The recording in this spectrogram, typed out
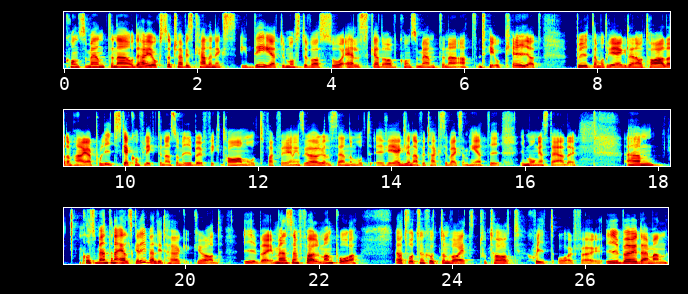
konsumenterna. Och det här är också Travis Kalaniks idé, att du måste vara så älskad av konsumenterna att det är okej okay att bryta mot reglerna och ta alla de här politiska konflikterna som Uber fick ta mot fackföreningsrörelsen och mot reglerna för taxiverksamhet i, i många städer. Um, konsumenterna älskade i väldigt hög grad Uber, men sen föll man på, ja 2017 var ett totalt skitår för Uber där man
